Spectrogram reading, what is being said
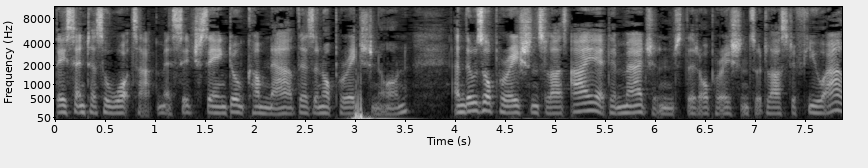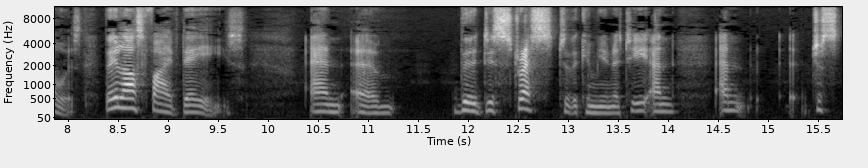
They sent us a WhatsApp message saying, "Don't come now. There's an operation on." And those operations last. I had imagined that operations would last a few hours. They last five days, and um, the distress to the community and and just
